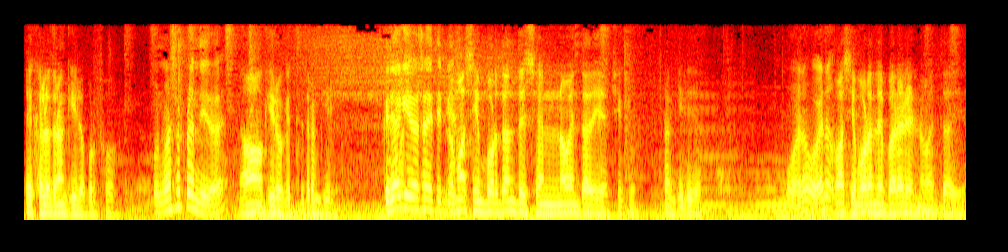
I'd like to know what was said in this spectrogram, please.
Déjalo tranquilo, por favor. Pues me ha sorprendido, ¿eh? No, quiero que esté tranquilo. Creía que ibas a decir que Lo sí. más importante es en 90 días, chicos. Tranquilidad. Bueno, Lo bueno, más importante para él es 90 días.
